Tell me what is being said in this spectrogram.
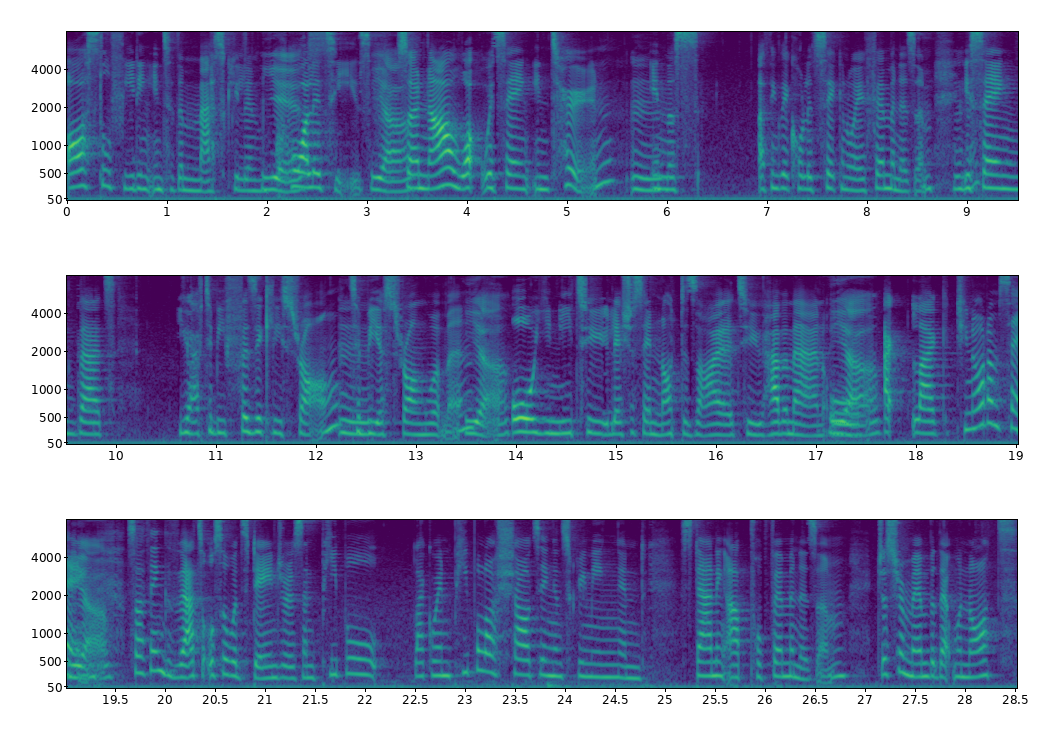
are still feeding into the masculine Yes. qualities. Yeah. Mm. So now what we're saying in turn, in this I think they call it second wave feminism, Mm-hmm. is saying that you have to be physically strong to be a strong woman. Mm. Yeah. Or you need to, let's just say, not desire to have a man. Or Yeah. act- like, do you know what I'm saying? Yeah. So I think that's also what's dangerous. And people, like when people are shouting and screaming and standing up for feminism, just remember that we're not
